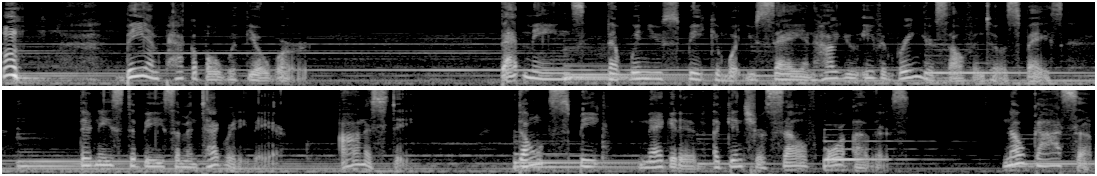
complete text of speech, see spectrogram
be impeccable with your word. That means that when you speak and what you say and how you even bring yourself into a space, there needs to be some integrity there, honesty. Don't speak negative against yourself or others. No gossip.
